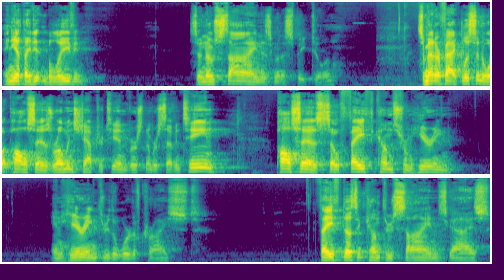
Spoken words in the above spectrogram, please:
And yet they didn't believe him. So no sign is going to speak to them. As a matter of fact, listen to what Paul says Romans chapter 10, verse number 17. Paul says, So faith comes from hearing, and hearing through the word of Christ. Faith doesn't come through signs, guys.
